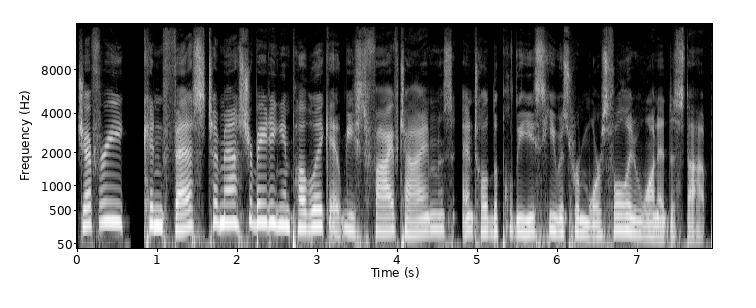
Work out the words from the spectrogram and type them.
Jeffrey confessed to masturbating in public at least five times and told the police he was remorseful and wanted to stop.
